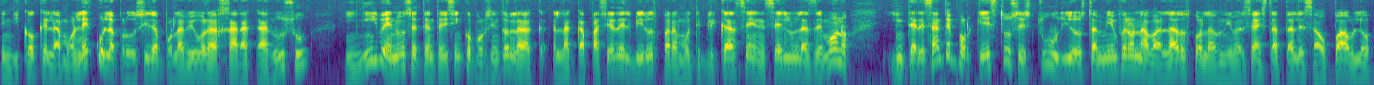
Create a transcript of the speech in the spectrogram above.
indicó que la molécula producida por la víbora Jaracaruzu inhibe en un 75% la, la capacidad del virus para multiplicarse en células de mono. Interesante porque estos estudios también fueron avalados por la Universidad Estatal de Sao Paulo,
